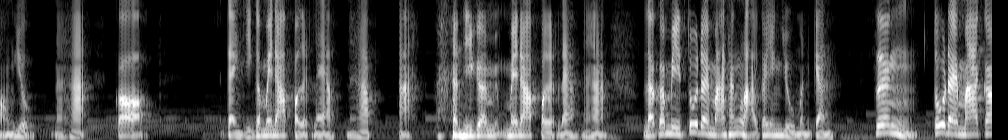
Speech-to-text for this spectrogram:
2 อยู่นะฮะก็แต่จริงก็ไม่น่าเปิดแล้วนะครับอะอันนี้ก็ไม่น่าเปิดแล้วนะฮะแล้วก็มีตู้ไดมาทั้งหลายก็ยังอยู่เหมือนกันซึ่งตู้ไดมาก็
